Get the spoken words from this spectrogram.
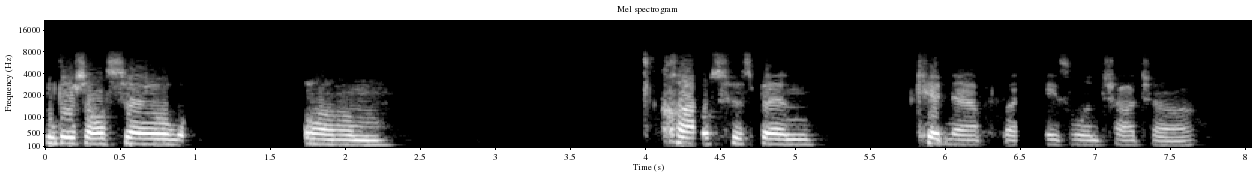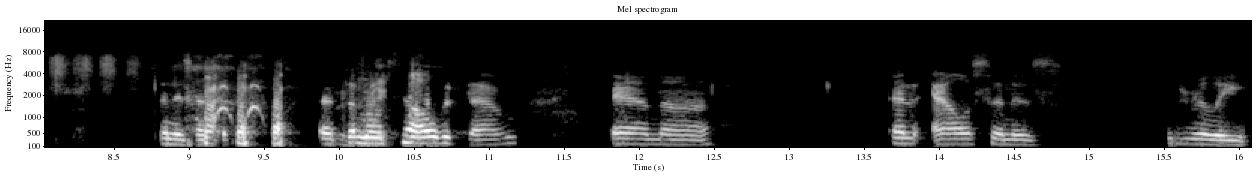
There's also um, Klaus who's been kidnapped by Hazel and Cha Cha and is at the, at the motel with them. And uh, and Allison is really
